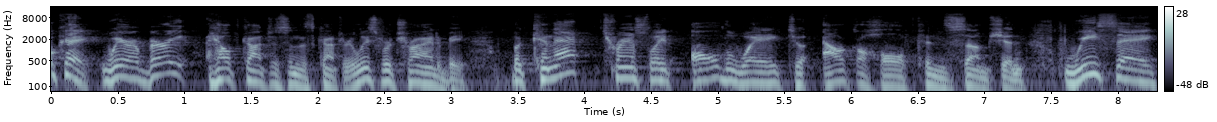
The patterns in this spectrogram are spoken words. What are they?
Okay, we are very health conscious in this country. At least we're trying to be. But can that translate all the way to alcohol consumption? We say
